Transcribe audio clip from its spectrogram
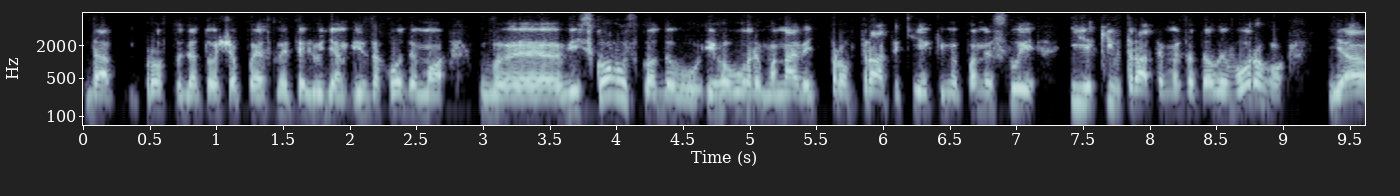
да просто для того, щоб пояснити людям, і заходимо в військову складову і говоримо навіть про втрати, ті, які ми понесли, і які втрати ми задали ворогу, я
